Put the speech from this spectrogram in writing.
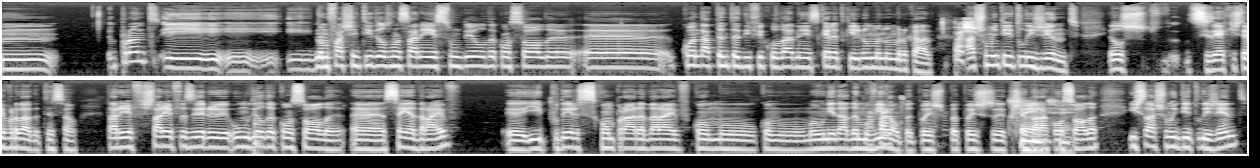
Um, pronto, e, e, e, não me faz sentido eles lançarem esse modelo da consola uh, quando há tanta dificuldade nem sequer adquirir uma no mercado. Pois. Acho muito inteligente eles, se é que isto é verdade, atenção, estarem a, estarem a fazer um modelo da consola uh, sem a drive e poder-se comprar a Drive como, como uma unidade amovível para depois, para depois acrescentar sim, à consola. Sim. Isto acho muito inteligente.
